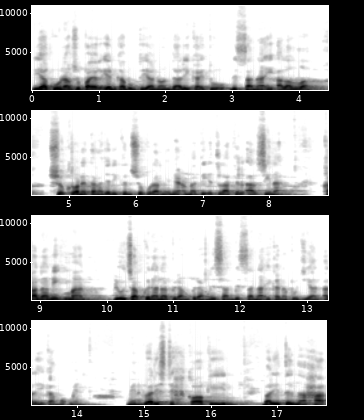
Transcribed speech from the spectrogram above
Kunang supaya yang kabuktian non dalika itu bisanai Allah syukron eta ngajadikeun syukuran ni nikmati itlaqil alsinah. Kana nikmat diucapkeunana pirang-pirang lisan bisanai kana pujian alih ka mukmin. Min ghairi istihqaqin bari tengah hak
